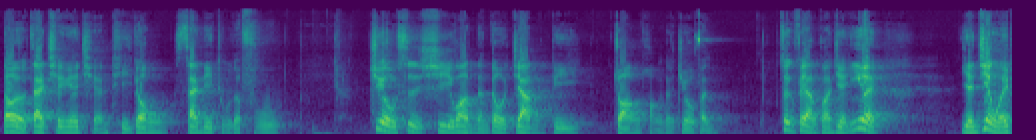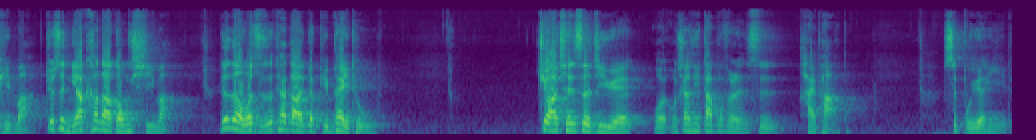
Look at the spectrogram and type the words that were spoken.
都有在签约前提供 3D 图的服务，就是希望能够降低装潢的纠纷，这个非常关键，因为眼见为凭嘛，就是你要看到东西嘛。如果我只是看到一个平配图，就要签设计约，我我相信大部分人是害怕的，是不愿意的。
